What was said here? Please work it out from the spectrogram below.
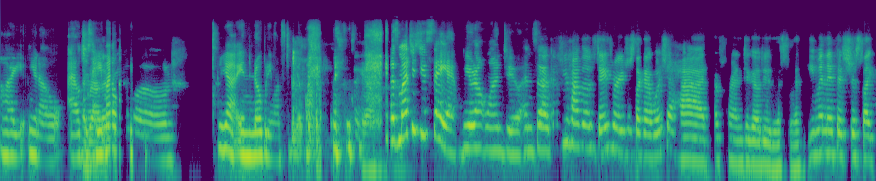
I you know i'll just hate my life alone. yeah and nobody wants to be alone. Yeah. as much as you say it you don't want to. And so Yeah, you have those days where you're just like, I wish I had a friend to go do this with, even if it's just like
